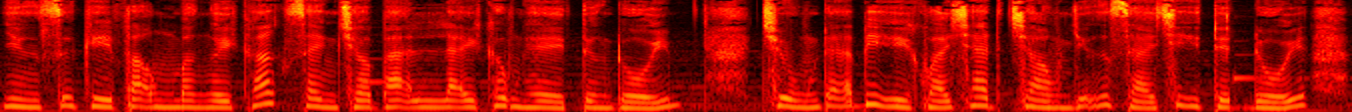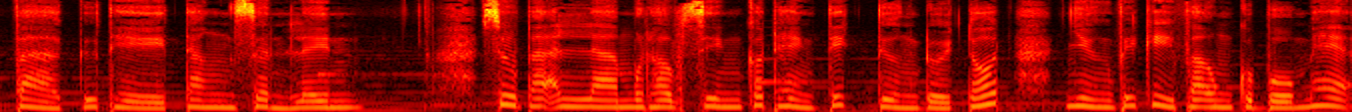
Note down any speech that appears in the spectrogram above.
nhưng sự kỳ vọng mà người khác dành cho bạn lại không hề tương đối. Chúng đã bị khóa chặt trong những giá trị tuyệt đối và cứ thế tăng dần lên. Dù bạn là một học sinh có thành tích tương đối tốt, nhưng với kỳ vọng của bố mẹ,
